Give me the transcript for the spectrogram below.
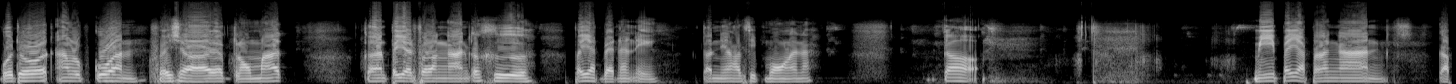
บลูทูธห้ามรบกวน ไฟฉายอัตโนมัติ การประหยัดพลังงานก็คือประหยัดแบตนั่นเอง ตอนนี้ครับสิบโมงแล้วนะ ก็ มีประหยัดพลังงานกับ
